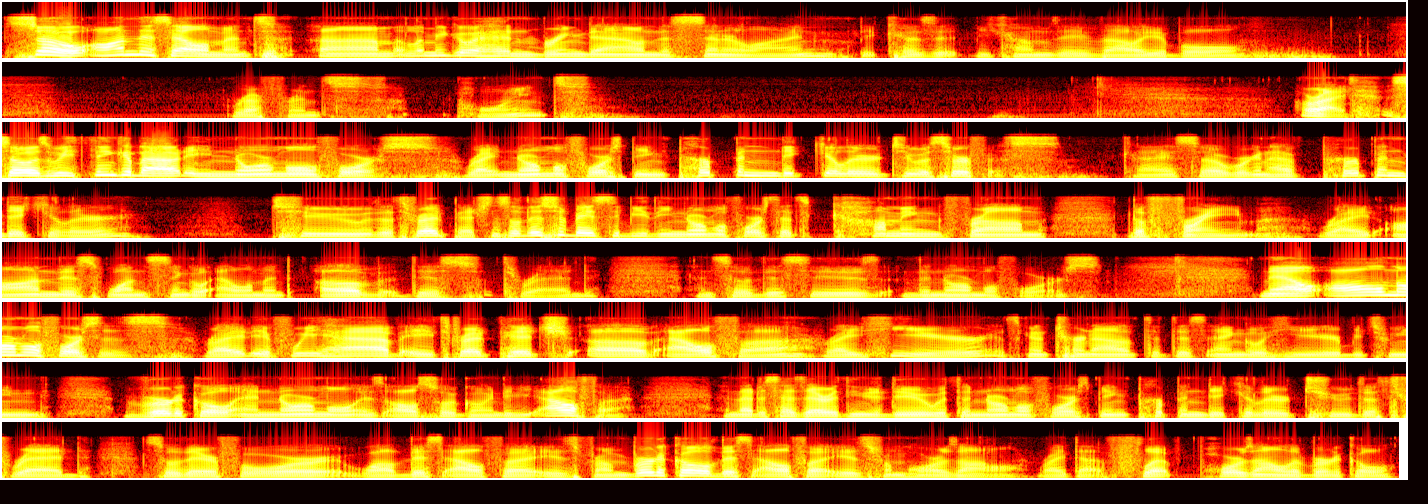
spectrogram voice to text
So on this element, um, let me go ahead and bring down the center line because it becomes a valuable reference point. All right, so as we think about a normal force, right, normal force being perpendicular to a surface, okay, so we're gonna have perpendicular to the thread pitch. And so this would basically be the normal force that's coming from the frame, right, on this one single element of this thread. And so this is the normal force. Now, all normal forces, right, if we have a thread pitch of alpha right here, it's going to turn out that this angle here between vertical and normal is also going to be alpha. And that just has everything to do with the normal force being perpendicular to the thread. So therefore, while this alpha is from vertical, this alpha is from horizontal, right? That flip horizontal to vertical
